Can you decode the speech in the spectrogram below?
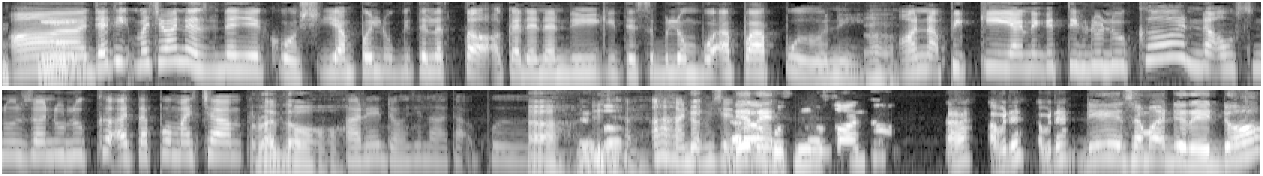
Ah, jadi macam mana sebenarnya coach yang perlu kita letakkan dalam diri kita sebelum buat apa-apa ni? Ah. Ah, nak fikir yang negatif dulu ke, nak usnuzon dulu ke ataupun macam Radha. ah redha je lah tak apa. Ah, dia? Ah, dia Dia Dia re- husnuzon tu. Ha? Apa dia? Apa dia? Dia sama ada redha,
